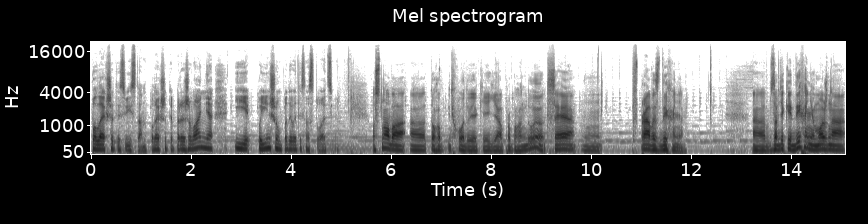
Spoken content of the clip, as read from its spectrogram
полегшити свій стан, полегшити переживання і по-іншому подивитись на ситуацію. Основа е, того підходу, який я пропагандую, це вправи з дихання. Е, завдяки диханню можна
